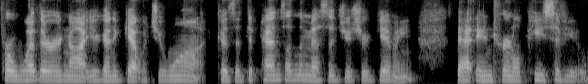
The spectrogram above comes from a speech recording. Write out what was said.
for whether or not you're going to get what you want because it depends on the messages you're giving that internal piece of you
